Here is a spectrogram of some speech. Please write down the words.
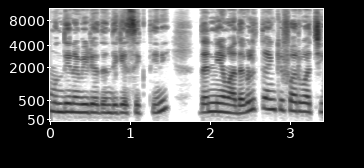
ಮುಂದಿನ ವಿಡಿಯೋದೊಂದಿಗೆ ಸಿಗ್ತೀನಿ. ಧನ್ಯವಾದಗಳು. ಥ್ಯಾಂಕ್ ಯು ಫಾರ್ ವಾಚಿಂಗ್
